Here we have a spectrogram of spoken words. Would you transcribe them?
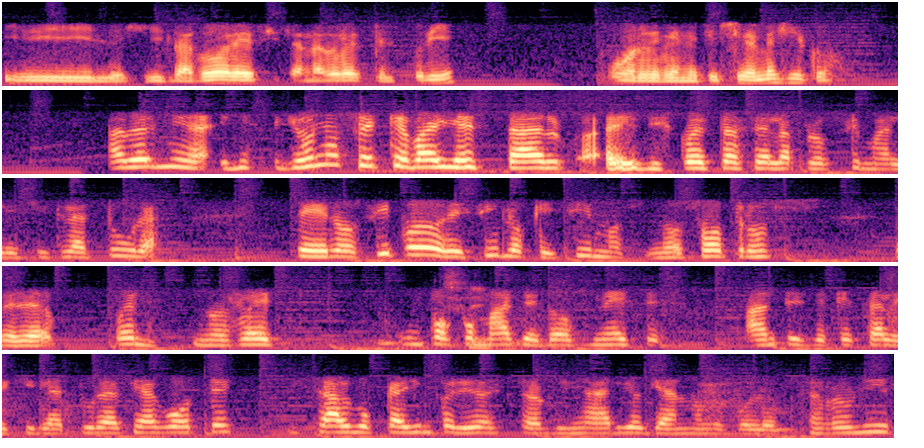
y legisladores y senadores del PRI por el beneficio de México. A ver, mira, yo no sé qué vaya a estar eh, dispuesta a hacer la próxima legislatura, pero sí puedo decir lo que hicimos nosotros, pero, bueno, nos resta un poco más de dos meses antes de que esta legislatura se agote, y salvo que hay un periodo extraordinario, ya no nos volvemos a reunir.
